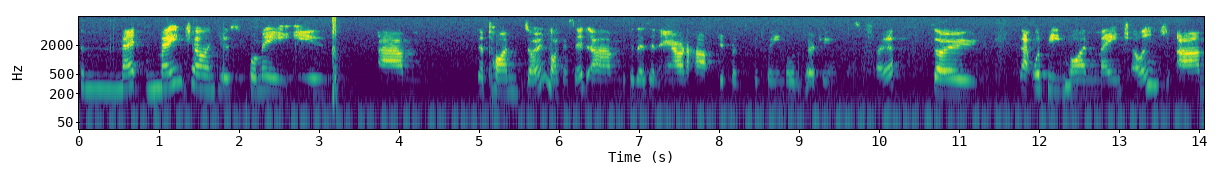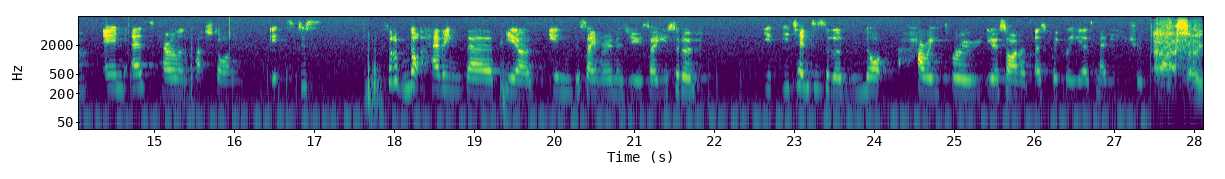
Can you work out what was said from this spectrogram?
the ma- main challenges for me is um, the time zone, like I said, um, because there's an hour and a half difference between Northern Territory and West Australia. So that would be my main challenge. Um, and as Caroline touched on, it's just sort of not having the peers in the same room as you, so you sort of you, you tend to sort of not hurry through your assignments as quickly as maybe you should. Ah, so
